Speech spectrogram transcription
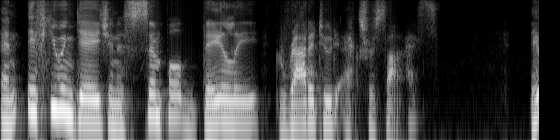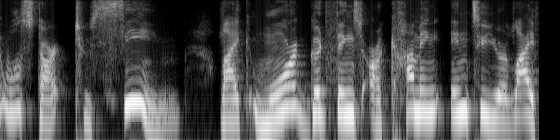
And if you engage in a simple daily gratitude exercise, it will start to seem like more good things are coming into your life,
